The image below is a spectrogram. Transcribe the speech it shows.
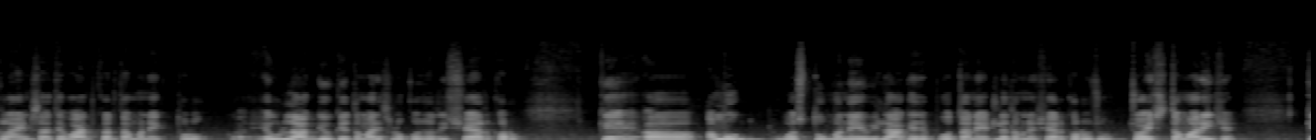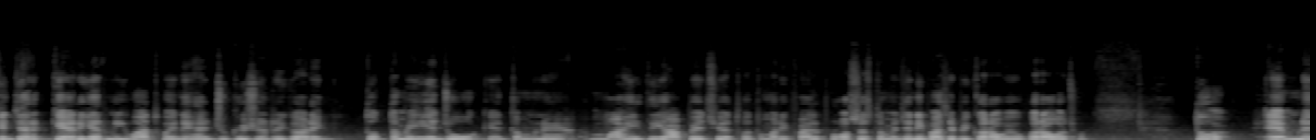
ક્લાયન્ટ સાથે વાત કરતાં મને એક થોડુંક એવું લાગ્યું કે તમારી લોકો સાથે શેર કરું. કે અમુક વસ્તુ મને એવી લાગે છે, પોતાને એટલે તમને શેર કરું છું ચોઈસ તમારી છે, કે જ્યારે કેરિયરની વાત હોય ને એજ્યુકેશન રિગાર્ડિંગ તો તમે એ જુઓ કે તમને માહિતી આપે છે અથવા તમારી ફાઇલ પ્રોસેસ તમે જેની પાસે બી કરાવો, એવું કરાવો છો, તો એમને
